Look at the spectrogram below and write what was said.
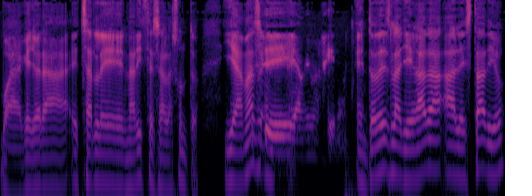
Bueno, aquello era echarle narices al asunto. Y además, Sí, ya me imagino. entonces la llegada al estadio,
